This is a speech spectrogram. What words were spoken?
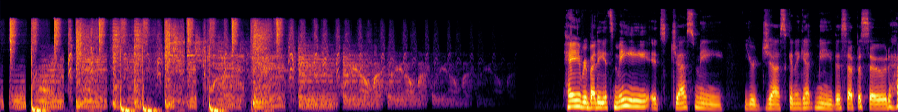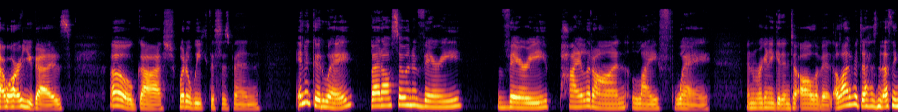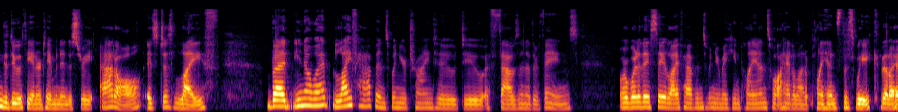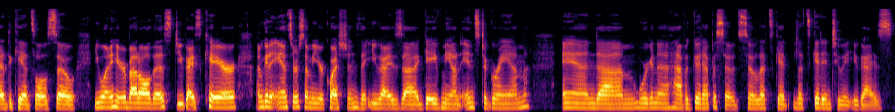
Hey, everybody, it's me. It's just me. You're just going to get me this episode. How are you guys? Oh gosh, what a week this has been. In a good way, but also in a very, very pilot on life way. And we're going to get into all of it. A lot of it has nothing to do with the entertainment industry at all, it's just life. But you know what? Life happens when you're trying to do a thousand other things. Or what do they say? Life happens when you're making plans. Well, I had a lot of plans this week that I had to cancel. So, you want to hear about all this? Do you guys care? I'm going to answer some of your questions that you guys uh, gave me on Instagram, and um, we're going to have a good episode. So let's get let's get into it, you guys.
